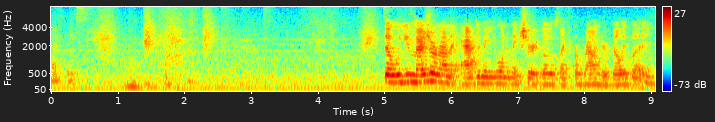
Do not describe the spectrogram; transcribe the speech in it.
like this. So when you measure around the abdomen, you want to make sure it goes like around your belly button.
